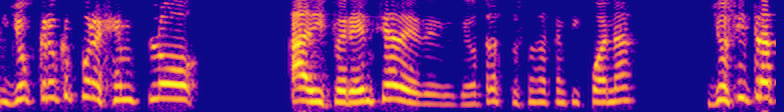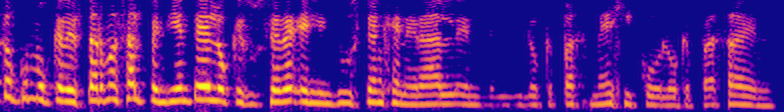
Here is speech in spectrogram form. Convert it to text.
yo creo que, por ejemplo, a diferencia de, otras personas acá en Tijuana, yo sí trato como que de estar más al pendiente de lo que sucede en la industria en general, en, lo que pasa en México, lo que pasa en,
